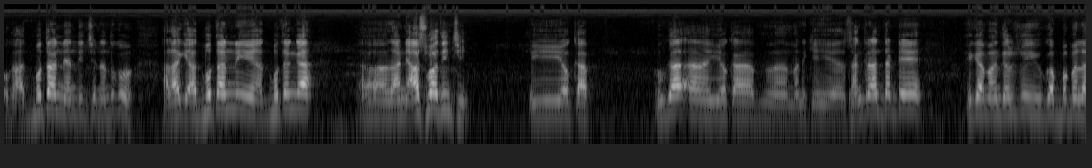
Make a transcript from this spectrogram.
ఒక అద్భుతాన్ని అందించినందుకు అలాగే అద్భుతాన్ని అద్భుతంగా దాన్ని ఆస్వాదించి ఈ యొక్క ఉగా ఈ యొక్క మనకి సంక్రాంతి అంటే ఇక మనకు తెలుసు ఈ గొబ్బమ్మల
